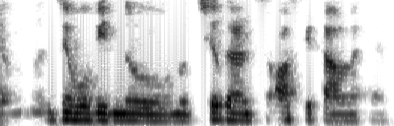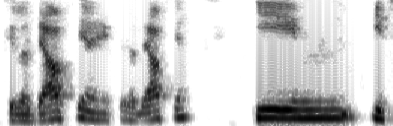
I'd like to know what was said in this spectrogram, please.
uh, desenvolvido no, no, Children's Hospital Philadelphia, em Filadélfia, e, e, de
